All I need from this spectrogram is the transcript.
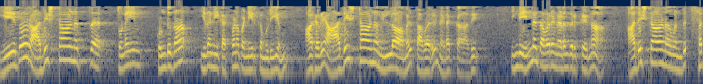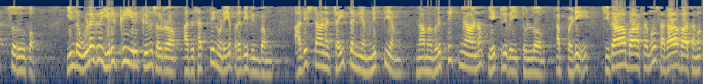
ஏதோ ஒரு அதிஷ்டானத்தை துணையின் கொண்டுதான் இதை நீ கற்பனை பண்ணியிருக்க முடியும். ஆகவே அதிஷ்டானம் இல்லாமல் தவறு நடக்காது. இங்க என்ன தவறு நடந்திருக்குன்னா அதிஷ்டானம் வந்து சத் சுரூபம் இந்த உலகம் இருக்கு இருக்குன்னு சொல்றோம். அது சத்தினுடைய பிரதிபிம்பம். அதிஷ்டான சைத்தன்யம் நித்தியம் நாம விருத்தி ஞானம் ஏற்றி வைத்துள்ளோம். அப்படி சிதாபாசமும் சதாபாசமும்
